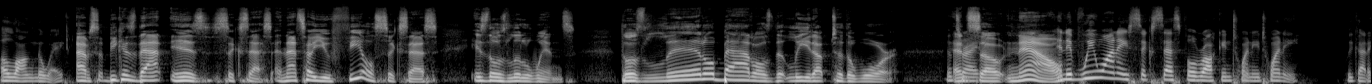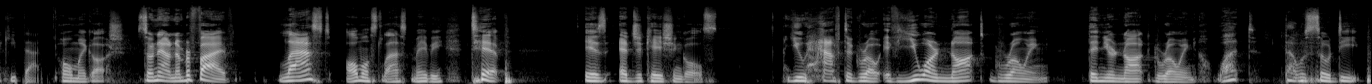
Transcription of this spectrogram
along the way. Absolutely, because that is success, and that's how you feel success is those little wins, those little battles that lead up to the war. That's and right. so now, And if we want a successful rock in 2020, we got to keep that. oh my gosh! So now number five, last, almost last, maybe tip is education goals. You have to grow. If you are not growing, then you're not growing. What? That was so deep.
